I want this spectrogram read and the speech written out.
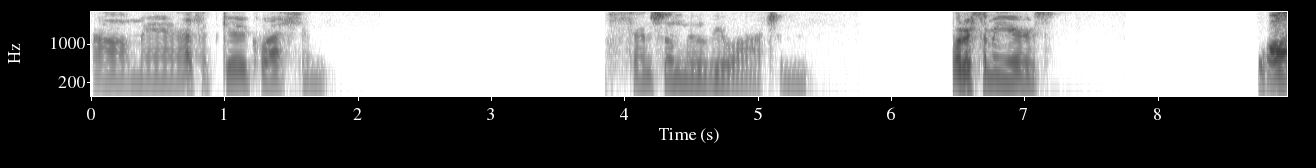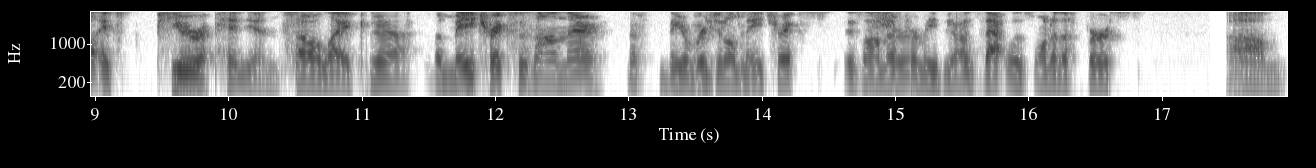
oh man, that's a good question. Essential movie watching. What are some of yours? Well it's pure opinion so like Yeah, the matrix is on there the, the original matrix is on there for me yeah. because that was one of the first um,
